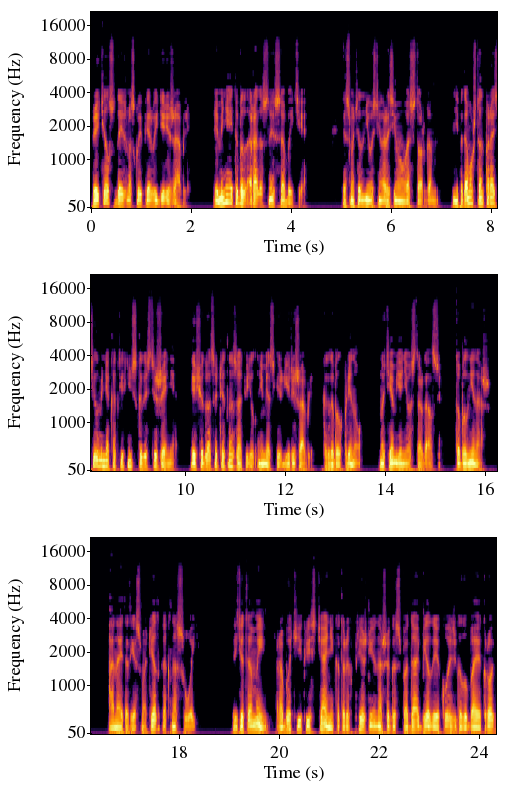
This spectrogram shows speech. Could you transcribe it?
Прилетел сюда из Москвы первый дирижабль. Для меня это было радостное событие. Я смотрел на него с невыразимым восторгом. Не потому, что он поразил меня как техническое достижение. Я еще 20 лет назад видел немецкий дирижабль, когда был в плену. Но тем я не восторгался. То был не наш. А на этот я смотрел, как на свой. Ведь это мы, рабочие и крестьяне, которых прежние наши господа, белая кость, голубая кровь,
